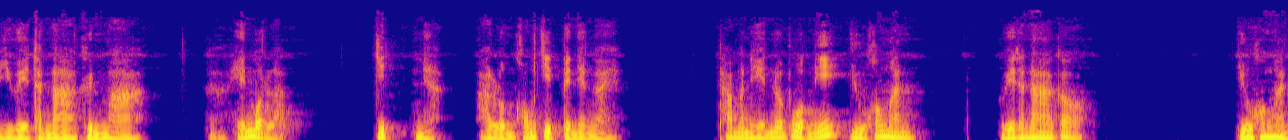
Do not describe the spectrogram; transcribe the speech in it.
มีเวทนาขึ้นมา เห็นหมดละจิตเนี่ยอารมณ์ของจิตเป็นยังไง ถ้ามันเห็นว่าพวกนี้อยู่ของมัน เวทนาก็ อยู่ของมัน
